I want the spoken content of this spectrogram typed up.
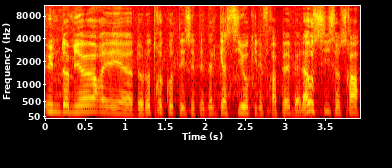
une demi-heure. Et euh, de l'autre côté, c'était Del Castillo qui les frappait. Ben, là aussi, ce sera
